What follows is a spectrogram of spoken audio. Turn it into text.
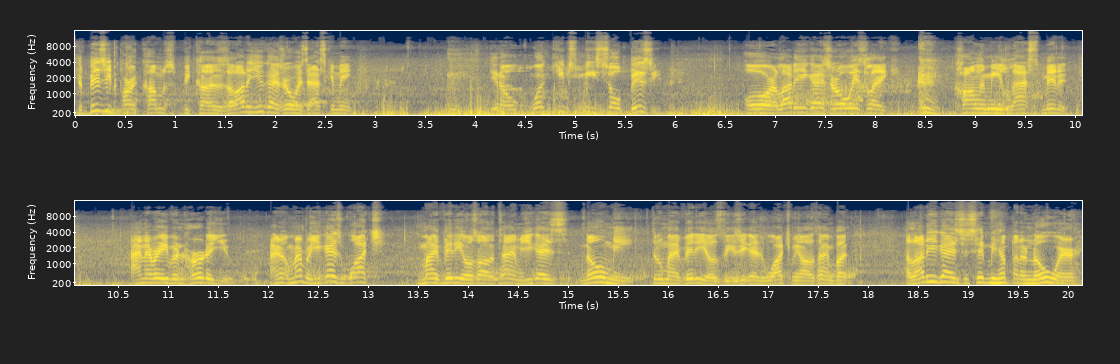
The busy part comes because a lot of you guys are always asking me you know, what keeps me so busy? Or a lot of you guys are always like calling me last minute. I never even heard of you. I don't remember, you guys watch my videos all the time. You guys know me through my videos because you guys watch me all the time. But a lot of you guys just hit me up out of nowhere.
